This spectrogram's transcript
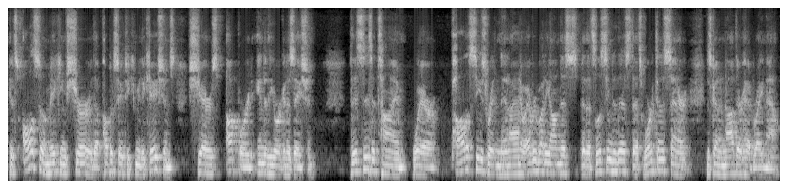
it's also making sure that public safety communications shares upward into the organization. This is a time where policies written, and I know everybody on this that's listening to this that's worked in a center is going to nod their head right now.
